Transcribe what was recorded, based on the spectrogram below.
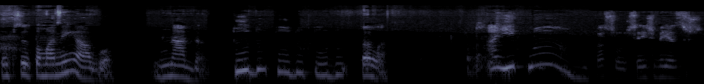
não precisa tomar nem água, nada. Tudo, tudo, tudo está lá. Aí, quando passou os seis meses,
